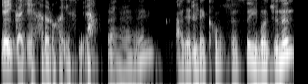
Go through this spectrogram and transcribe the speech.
여기까지 하도록 하겠습니다. 네. 아제트의 common sense 이번 주는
